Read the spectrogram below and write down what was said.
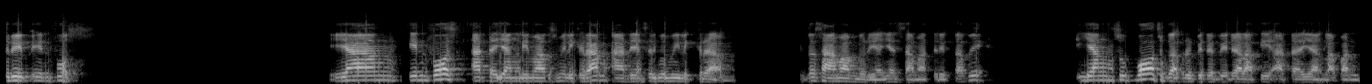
drip infus. Yang infus ada yang 500 mg, ada yang 1000 mg. Itu sama pemberiannya, sama drip. Tapi yang supo juga berbeda-beda lagi. Ada yang 80,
